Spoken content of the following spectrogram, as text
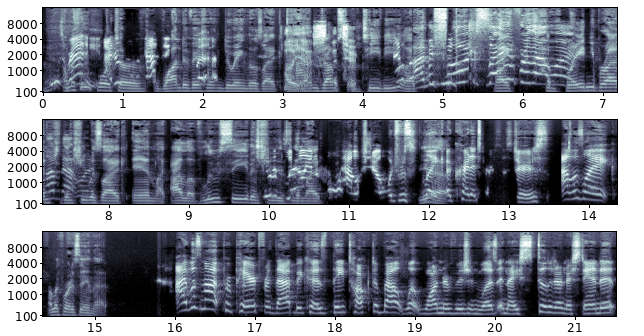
I'm looking ready. forward I don't to WandaVision doing those like Oh, time yes, jumps that of TV, like I'm so excited like for that the one. Brady Bunch. Then she one. was like in like I Love Lucy. Then She she was was in like the Full House show, which was like a credit to her sisters. I was like, I look forward to seeing that. I was not prepared for that because they talked about what WandaVision was, and I still didn't understand it.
